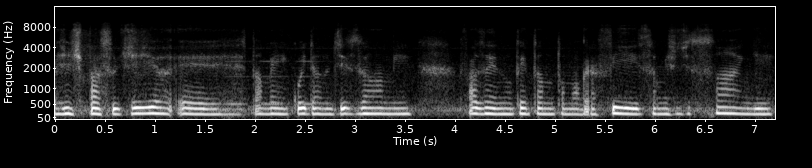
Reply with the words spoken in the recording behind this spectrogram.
a gente passa o dia é, também cuidando de exame, fazendo, tentando tomografia, exames de sangue,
